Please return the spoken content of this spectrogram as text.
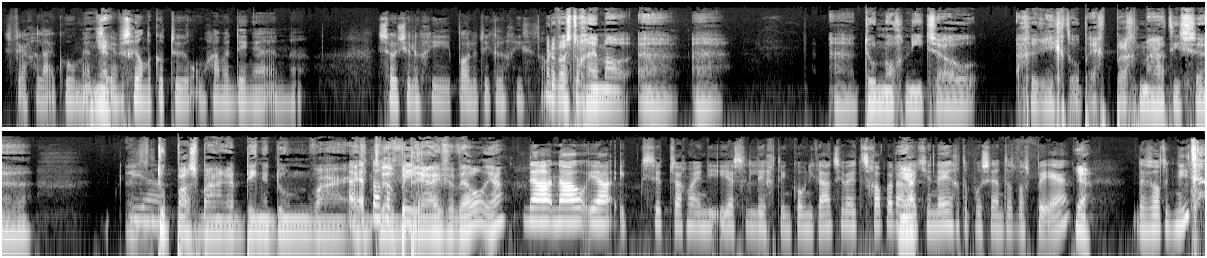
Dus vergelijken hoe mensen Ja. in verschillende culturen omgaan met dingen. En eh, sociologie, politicologie. Maar dat was toch helemaal eh, eh, toen nog niet zo gericht op echt pragmatische Ja. toepasbare dingen doen waar eventueel etnografie. bedrijven wel, ja? Nou, nou ja, ik zit zeg maar in die eerste lichting communicatiewetenschappen. Daar Ja. had je 90% dat was PR. Ja. Daar zat ik niet.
